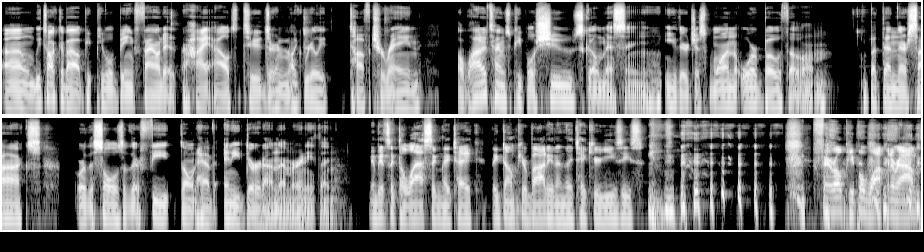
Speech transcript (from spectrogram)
Um, we talked about pe- people being found at high altitudes or in like really tough terrain. A lot of times, people's shoes go missing, either just one or both of them. But then their socks or the soles of their feet don't have any dirt on them or anything. Maybe it's like the last thing they take. They dump your body, then they take your Yeezys. Feral people walking around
